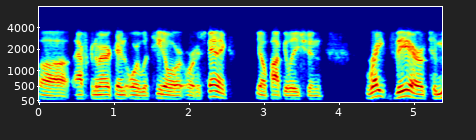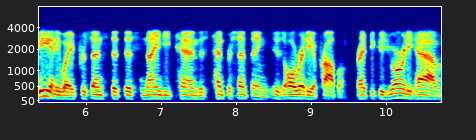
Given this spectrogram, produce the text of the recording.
uh, African American or Latino or, or, Hispanic you know population, right there, to me anyway, presents that this 90 10, this 10% thing is already a problem, right? Because you already have,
